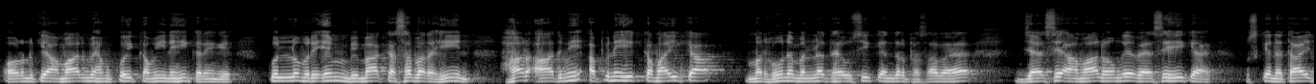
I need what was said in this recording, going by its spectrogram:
اور ان کے اعمال میں ہم کوئی کمی نہیں کریں گے۔ کلم رم بما کا صبر رہین، ہر آدمی اپنی ہی کمائی کا مرہون منت ہے، اسی کے اندر پھنسا ہوا ہے۔ جیسے اعمال ہوں گے، ویسے ہی کیا ہے، اس کے نتائج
